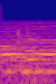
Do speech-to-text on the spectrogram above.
Oh,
